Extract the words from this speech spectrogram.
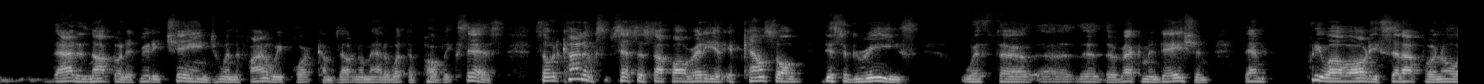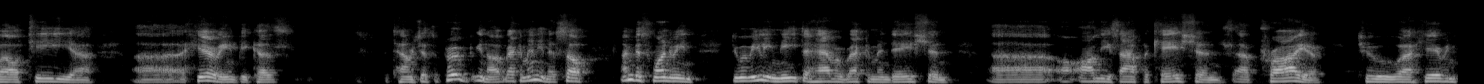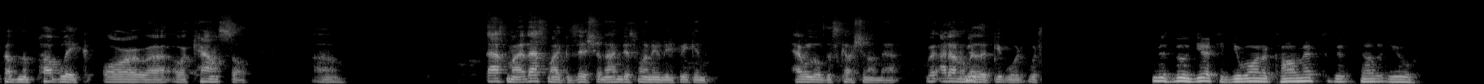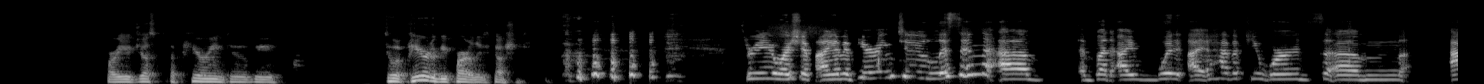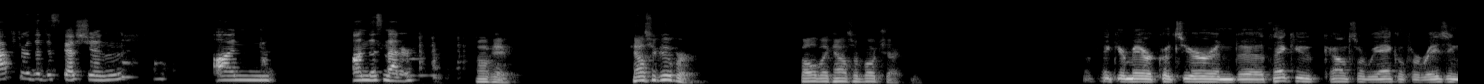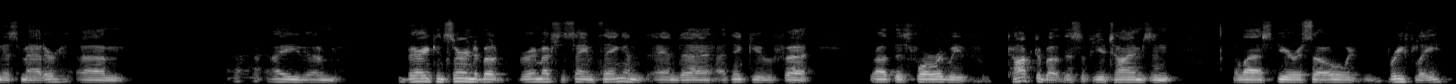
that is not going to really change when the final report comes out, no matter what the public says. So it kind of sets us up already. If council disagrees with uh, uh, the, the recommendation, then pretty well we're already set up for an OLT uh, uh, hearing because the town just approved, you know, recommending it. So I'm just wondering, do we really need to have a recommendation uh, on these applications uh, prior to uh, hearing from the public or uh, or council? Um, that's my that's my position. I'm just wondering if we can have a little discussion on that. I don't know whether people would. would... Ms. Boudiette, did you want to comment now that you, or are you just appearing to be to appear to be part of the discussion. Through your worship, I am appearing to listen, uh, but I would I have a few words um, after the discussion on on this matter. Okay. Councillor Cooper, followed by Councillor Bocek. Thank you, Mayor Koetsier, and uh, thank you, Councillor Wiancko, for raising this matter. Um, I am very concerned about very much the same thing, and and uh, I think you've uh, brought this forward. We've talked about this a few times in the last year or so, briefly.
